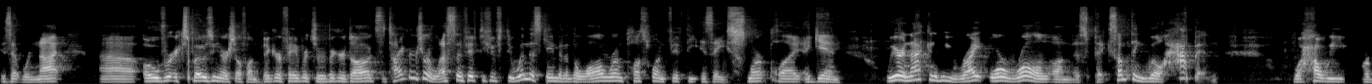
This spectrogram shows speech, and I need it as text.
is that we're not uh, overexposing ourselves on bigger favorites or bigger dogs. The Tigers are less than 50 50 to win this game, but in the long run, plus 150 is a smart play. Again, we are not going to be right or wrong on this pick. Something will happen. Well, how we are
